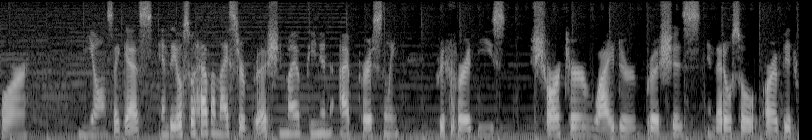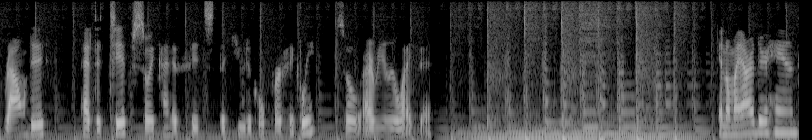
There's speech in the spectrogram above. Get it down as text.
for neons, I guess. And they also have a nicer brush, in my opinion. I personally prefer these shorter, wider brushes, and that also are a bit rounded at the tip so it kind of fits the cuticle perfectly. So I really like that. And on my other hand,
